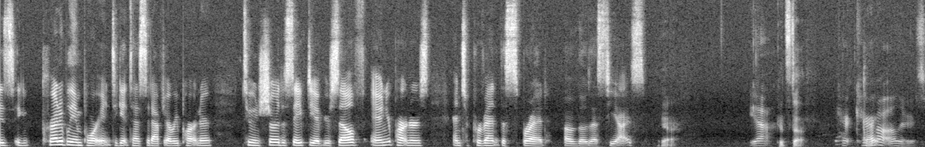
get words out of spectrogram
is incredibly important to get tested after every partner to ensure the safety of yourself and your partners and to prevent the spread of those STIs. yeah, Yeah. Good stuff. care, care about others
